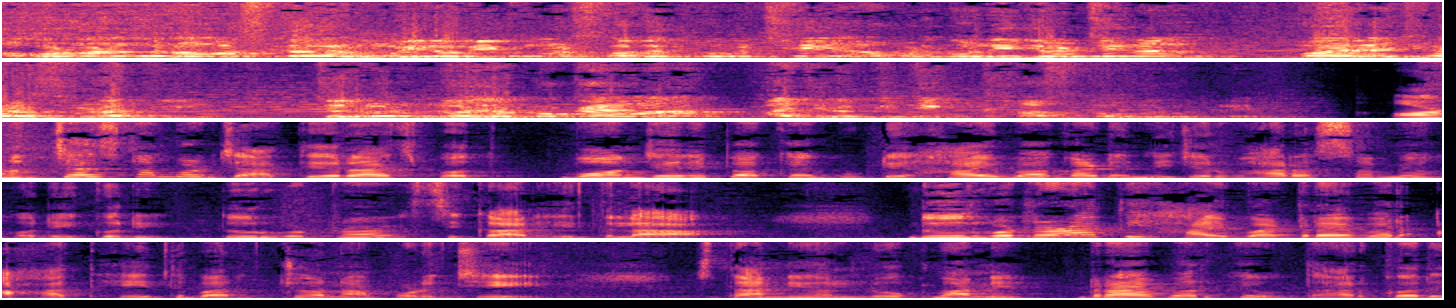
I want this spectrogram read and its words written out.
ଆପଣମାନଙ୍କୁ ନମସ୍କାର ମୁଇଁ ରବି କୁମାର ସ୍ୱାଗତ କରୁଛି ଆପଣଙ୍କ ନିଜ ଚ୍ୟାନେଲ ଭାଇରାଲ ଝାରସୁଡ଼ାକି ଚାଲୁ ନଜର ପକାଇବା ଆଜିର କିଛି ଖାସ ଖବର ଉପରେ অণচাশ নম্বর জাতীয় রাজপথ বঞ্জারি পাখে গোটে হাইওয়া গাড়ি নিজের ভারসাম্য হরাই করে দুর্ঘটনার শিকার হয়েছিল দুর্ঘটনাতে হাইওয়া ড্রাইভার আহত হয়েছে জনাপড়ছে স্থানীয় লোক মানে ড্রাইভারকে উদ্ধার করে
